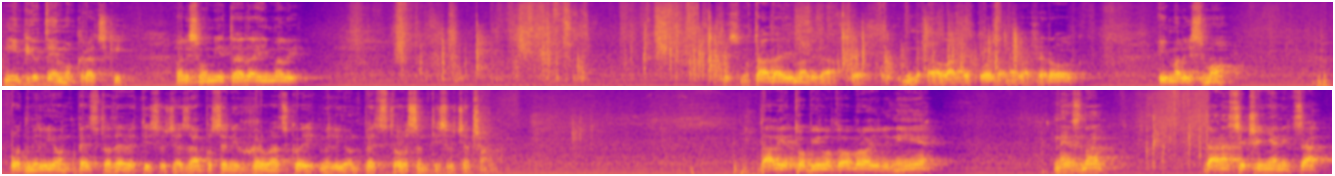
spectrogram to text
Nije bio demokratski, ali smo mi tada imali mi smo tada imali da laže koza ne laže rog, imali smo od milijun 509 tisuća zaposlenih u Hrvatskoj, milijun 508 tisuća članova. Da li je to bilo dobro ili nije, ne znam. Danas je činjenica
